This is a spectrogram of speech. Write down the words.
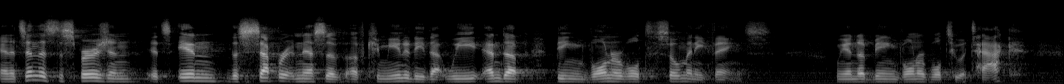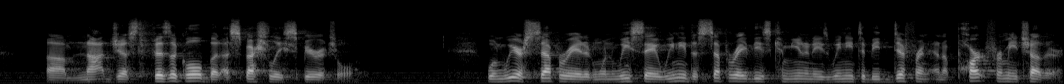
And it's in this dispersion, it's in the separateness of, of community that we end up being vulnerable to so many things. We end up being vulnerable to attack, um, not just physical, but especially spiritual. When we are separated, when we say we need to separate these communities, we need to be different and apart from each other.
